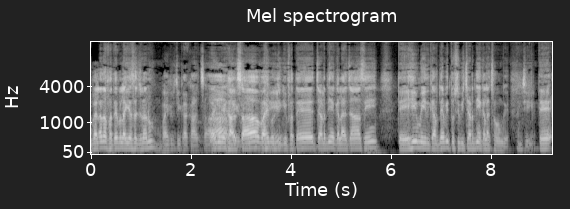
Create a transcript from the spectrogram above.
ਪਹਿਲਾਂ ਤਾਂ ਫਤਿਹ ਬੁਲਾਈਏ ਸੱਜਣਾ ਨੂੰ। ਵਾਹਿਗੁਰੂ ਜੀ ਕਾ ਖਾਲਸਾ ਵਾਹਿਗੁਰੂ ਜੀ ਕਾ ਖਾਲਸਾ ਵਾਹਿਗੁਰੂ ਜੀ ਕੀ ਫਤਿਹ। ਚੜ੍ਹਦੀਆਂ ਕਲਾ ਚ ਹਾਂ ਅਸੀਂ ਤੇ ਇਹੀ ਉਮੀਦ ਕਰਦੇ ਹਾਂ ਵੀ ਤੁਸੀਂ ਵੀ ਚੜ੍ਹਦੀਆਂ ਕਲਾ ਚ ਹੋਵੋਗੇ। ਜੀ। ਤੇ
